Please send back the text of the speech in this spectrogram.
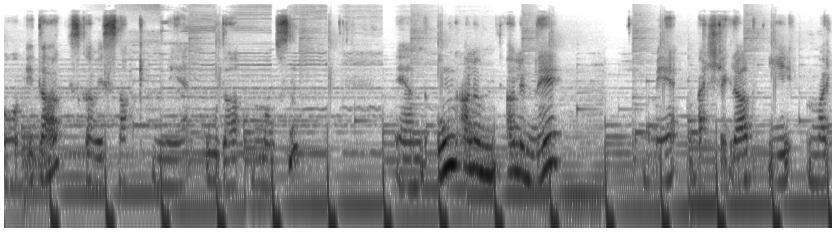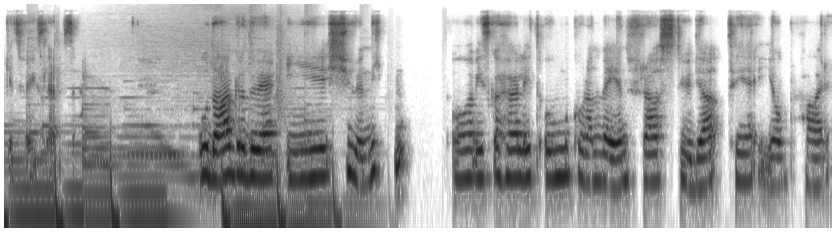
og i dag skal vi snakke med Oda Monsen. En ung alumni med bachelorgrad i markedsføringsledelse. Oda graduerte i 2019, og vi skal høre litt om hvordan veien fra studier til jobb har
